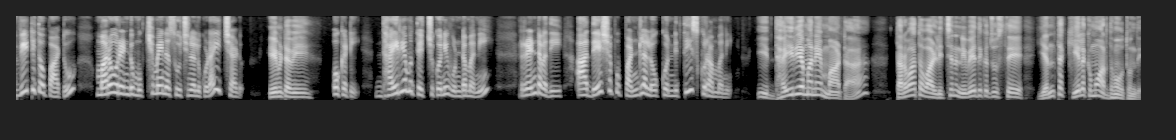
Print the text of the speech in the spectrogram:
వీటితో పాటు మరో రెండు ముఖ్యమైన సూచనలు కూడా ఇచ్చాడు. ఏమిటవి? ఒకటి ధైర్యము తెచ్చుకొని ఉండమని. రెండవది ఆ దేశపు పండ్లలో కొన్ని తీసుకురమ్మని. ఈ ధైర్యమనే మాట తర్వాత వాళ్ళిచ్చిన నివేదిక చూస్తే ఎంత కీలకమో అర్థమవుతుంది.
